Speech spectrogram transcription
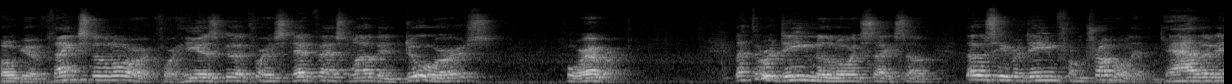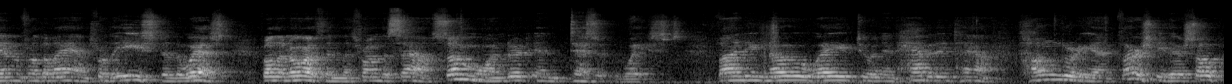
Oh, give thanks to the Lord, for he is good, for his steadfast love endures forever. Let the redeemed of the Lord say so. Those he redeemed from trouble and gathered in from the lands, from the east and the west from the north and the, from the south. Some wandered in desert wastes, finding no way to an inhabited town. Hungry and thirsty, their soul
